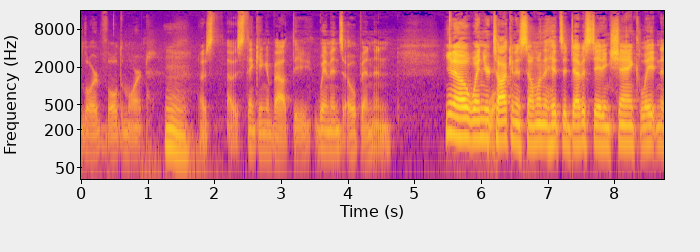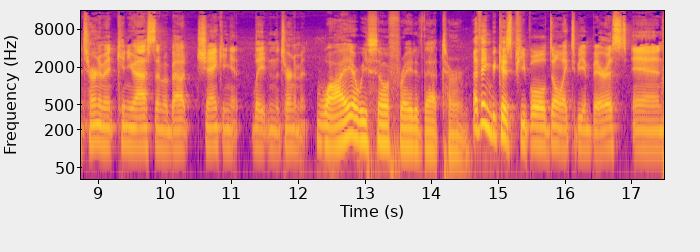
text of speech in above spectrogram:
Lord Voldemort. Hmm. I was I was thinking about the women's open and you know when you're talking to someone that hits a devastating shank late in a tournament, can you ask them about shanking it late in the tournament? Why are we so afraid of that term? I think because people don't like to be embarrassed, and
